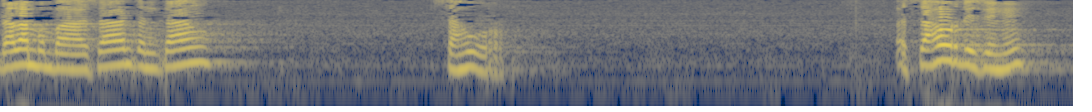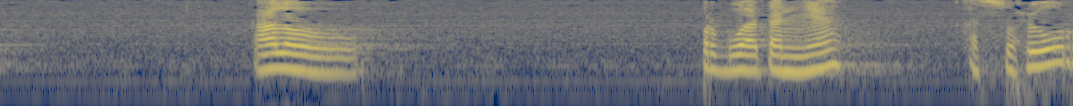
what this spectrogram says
dalam pembahasan tentang sahur. Sahur di sini kalau perbuatannya as-suhur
